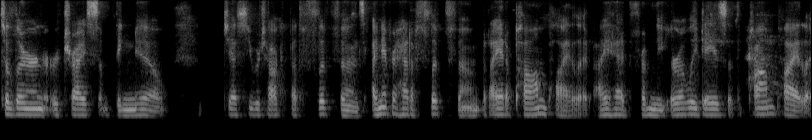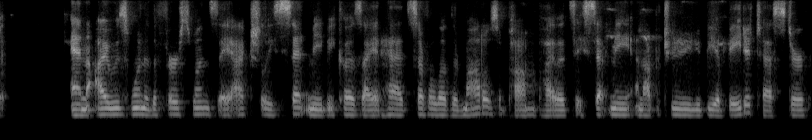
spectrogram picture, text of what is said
to learn or try something new. Jesse, you were talking about the flip phones. I never had a flip phone, but I had a Palm Pilot. I had from the early days of the Palm ah. Pilot. And I was one of the first ones they actually sent me because I had had several other models of Palm Pilots. They sent me an opportunity to be a beta tester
